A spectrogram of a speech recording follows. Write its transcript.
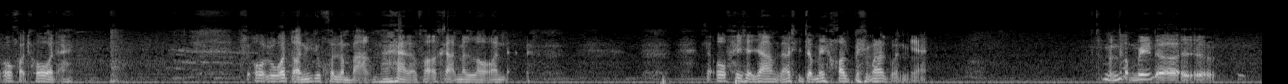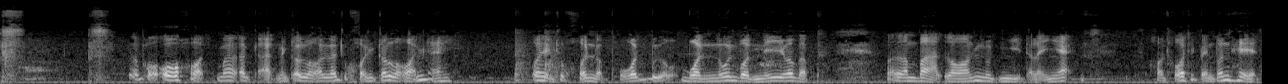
โอ้ขอโทษนะโอ้รู้ว่าตอนนี้ทุกคนลำบากมากแล้วเพราะอากาศมันร้อนอะ แล้วโอพยายามแล้วที่จะไม่ฮอตไปมากกว่านี้มันทำไม่ได้แล้วพอโอฮอตมากอากาศมันก็ร้อนแล้วทุกคนก็ร้อนไงโอ้เห็นทุกคนแบบโพสเบื่อบ่นนู่นบ่นนี่ว่าแบบว่าลำบากร้อนหงุดหงิดอะไรเงี้ย ขอโทษที่เป็นต้นเหตุ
